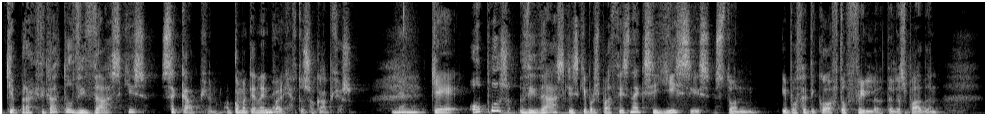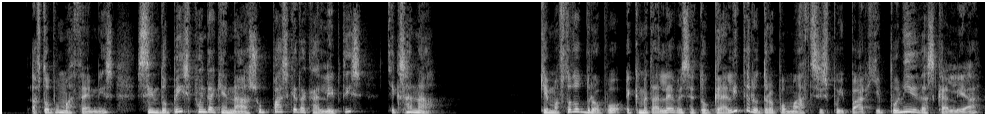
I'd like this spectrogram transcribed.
και πρακτικά το διδάσκεις σε κάποιον. Ακόμα και αν δεν ναι. υπάρχει αυτός ο κάποιος. Ναι, ναι. Και όπως διδάσκεις και προσπαθείς να εξηγήσεις στον υποθετικό αυτό φίλο, τέλος πάντων, αυτό που μαθαίνεις, συνειδητοποιείς που είναι τα κενά σου, πας και τα καλύπτεις και ξανά. Και με αυτόν τον τρόπο εκμεταλλεύεσαι τον καλύτερο τρόπο μάθησης που υπάρχει, που είναι η διδασκαλία,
